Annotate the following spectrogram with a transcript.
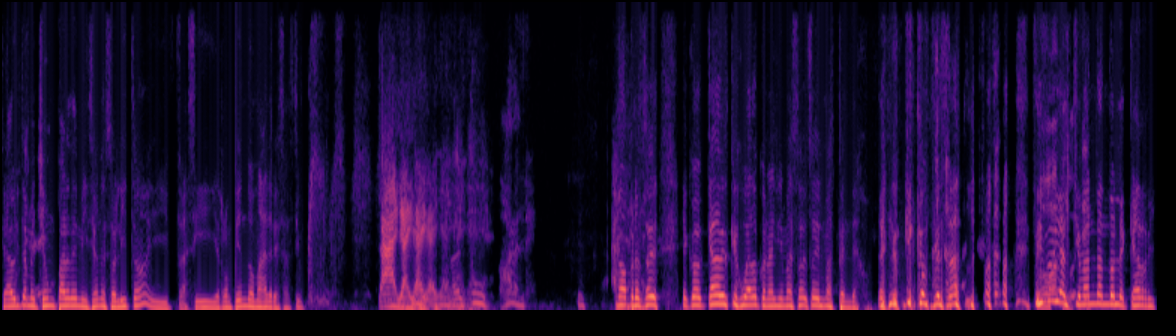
Sí, ahorita me eché un par de misiones solito y así rompiendo madres, así. Ay, ay, ay, ay, ay. Ay, tú, órale. No, pero soy- eh, cada vez que he jugado con alguien más, soy, soy el más pendejo. Tengo que confesarlo. sí, No, soy al que van dándole carry.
